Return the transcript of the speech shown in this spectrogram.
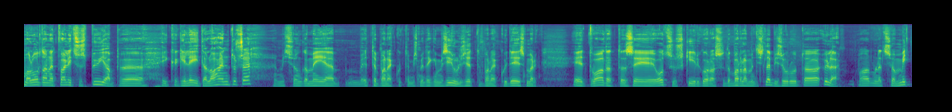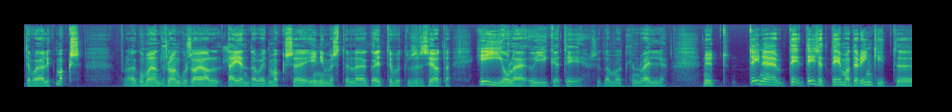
ma loodan, et valitsus püüab äh, ikkagi leida lahenduse, mis on ka meie ettepanekute, mis me tegime, sisulisi ettepanekuid, eesmärk, et vaadata see otsus kiirkorras seda parlamendist läbi suruda üle. ma arvan, et see on mittevajalik maks, praegu majanduslanguse ajal täiendavaid makse inimestele, ka ettevõtlusele seada ei ole õige tee, seda ma ütlen välja. nüüd teine te,, teised teemade ringid äh,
